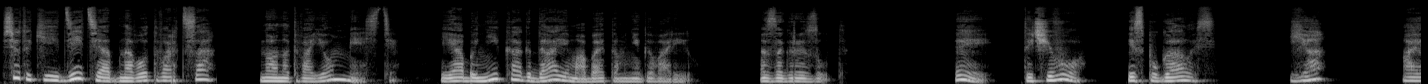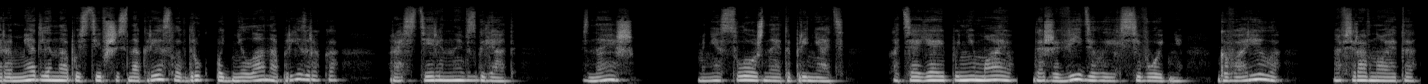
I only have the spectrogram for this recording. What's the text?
Все-таки дети одного Творца, но на твоем месте я бы никогда им об этом не говорил. Загрызут. «Эй, ты чего? Испугалась?» «Я?» Айра, медленно опустившись на кресло, вдруг подняла на призрака растерянный взгляд. «Знаешь, мне сложно это принять, хотя я и понимаю, даже видела их сегодня, говорила, но все равно это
